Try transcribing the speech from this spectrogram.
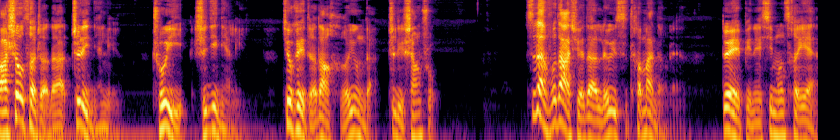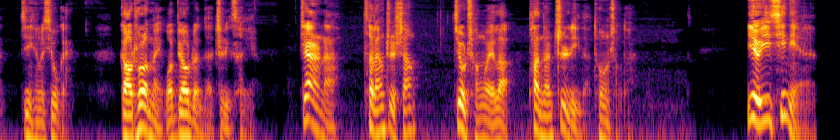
把受测者的智力年龄除以实际年龄，就可以得到合用的智力商数。斯坦福大学的刘易斯特曼等人对比内西蒙测验进行了修改，搞出了美国标准的智力测验。这样呢，测量智商就成为了判断智力的通用手段。一九一七年，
